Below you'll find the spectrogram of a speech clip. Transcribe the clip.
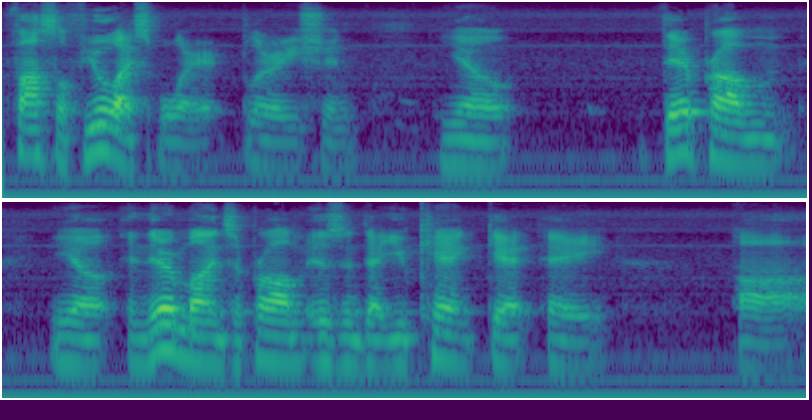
fossil fuel exploration. You know, their problem, you know, in their minds, the problem isn't that you can't get a uh,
